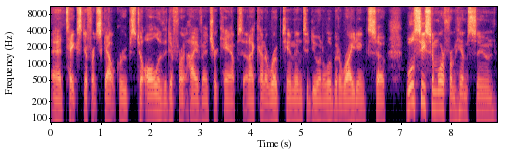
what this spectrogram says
and takes different scout groups to all of the different high adventure camps. And I kind of roped him into doing a little bit of writing. So we'll see some more from him soon.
